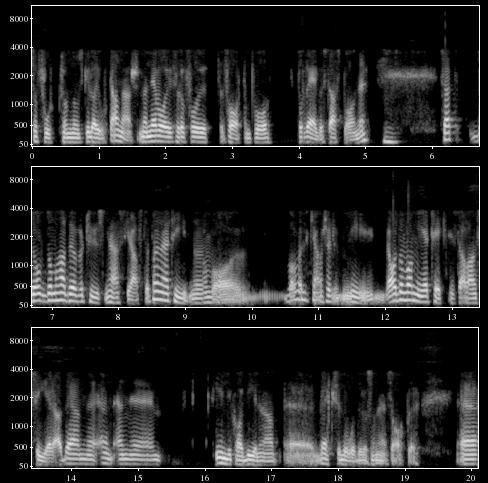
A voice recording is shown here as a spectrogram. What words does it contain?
så fort som de skulle ha gjort annars. Men det var ju för att få upp farten på, på väg och stadsbanor. Mm. Så att de, de hade över tusen hästkrafter på den här tiden och de var, var väl kanske mer, ja de var mer tekniskt avancerade än, än, än eh, Indycar-bilarna, eh, växellådor och sådana här saker. Eh,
